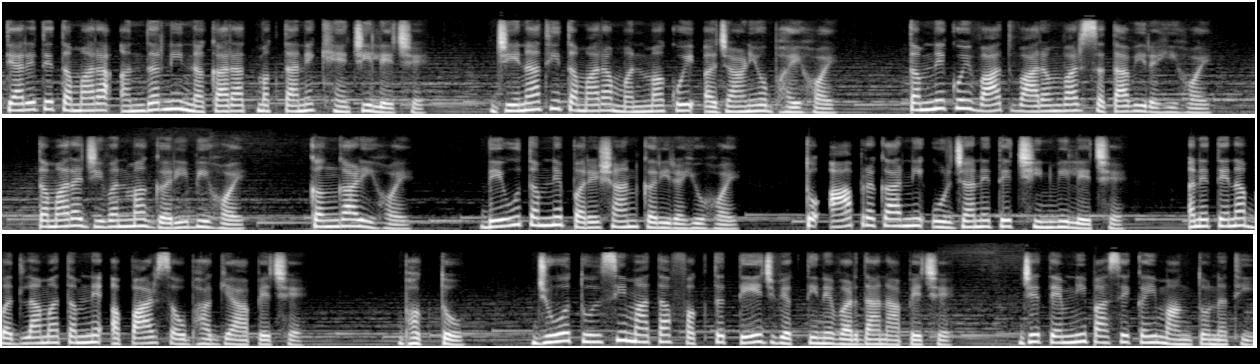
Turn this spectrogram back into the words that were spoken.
ત્યારે તે તમારા અંદરની નકારાત્મકતાને ખેંચી લે છે. જેનાથી તમારા મનમાં કોઈ અજાણ્યો ભય હોય. તમને કોઈ વાત વારંવાર સતાવી રહી હોય. તમારા જીવનમાં ગરીબી હોય, કંગાળી હોય. દેવું તમને પરેશાન કરી રહ્યું હોય. તો આ પ્રકારની ઊર્જાને તે છીનવી લે છે અને તેના બદલામાં તમને અપાર સૌભાગ્ય આપે છે. ભક્તો, જુઓ તુલસી માતા ફક્ત તે જ વ્યક્તિને વરદાન આપે છે, જે તેમની પાસે કંઈ માંગતો નથી.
